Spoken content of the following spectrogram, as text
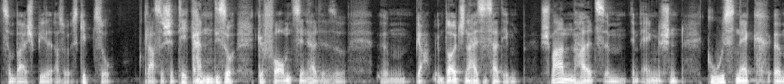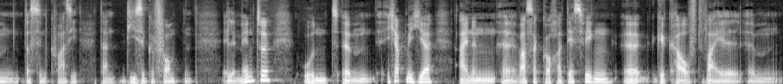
zum Beispiel. Also es gibt so klassische Teekannen, die so geformt sind. Halt also, ähm, ja, im Deutschen heißt es halt eben Schwanenhals, im, im Englischen Gooseneck. Ähm, das sind quasi dann diese geformten Elemente. Und ähm, ich habe mir hier einen äh, Wasserkocher deswegen äh, gekauft, weil ähm,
